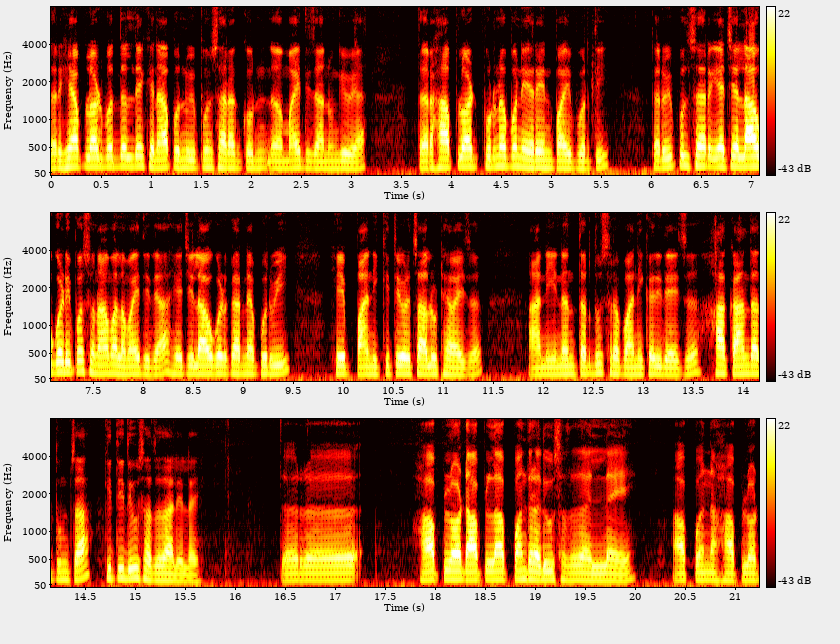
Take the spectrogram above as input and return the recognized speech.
तर ह्या प्लॉटबद्दल देखील आपण विपुल सरांकडून माहिती जाणून घेऊया. तर हा प्लॉट पूर्णपणे रेन पाईपवरती तर विपुल सर याच्या लावगडीपासून आम्हाला माहिती द्या. ह्याची लावगड करण्यापूर्वी हे पाणी किती वेळ चालू ठेवायचं? आणि नंतर दुसरं पाणी कधी द्यायचं? हा कांदा तुमचा किती दिवसाचा झालेला आहे? तर हा प्लॉट आपला पंधरा दिवसाचा झालेला आहे. आपण हा प्लॉट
